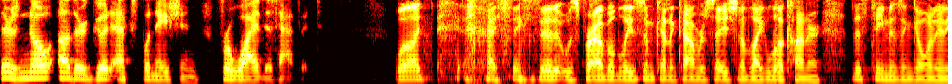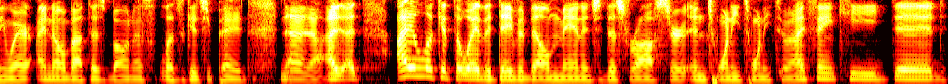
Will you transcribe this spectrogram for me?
there's no other good explanation for why this happened. Well, I, I think that it was probably some kind of conversation of like, look, Hunter, this team isn't going anywhere. I know about this bonus. Let's get you paid. No, no, no. I, I, I look at the way that David Bell managed this roster in 2022, and I think he did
